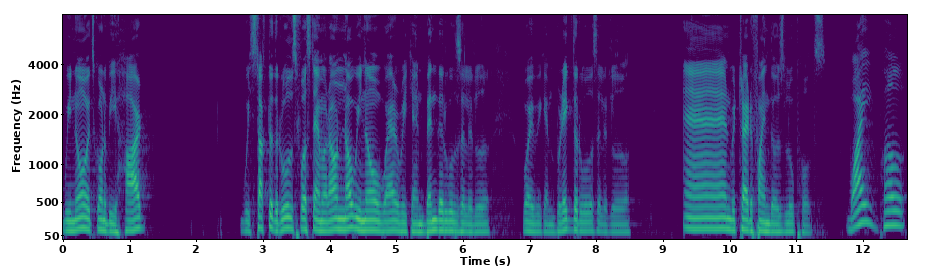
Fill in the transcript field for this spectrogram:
We know it's going to be hard. We stuck to the rules first time around. Now we know where we can bend the rules a little, where we can break the rules a little, and we try to find those loopholes. Why? Well,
